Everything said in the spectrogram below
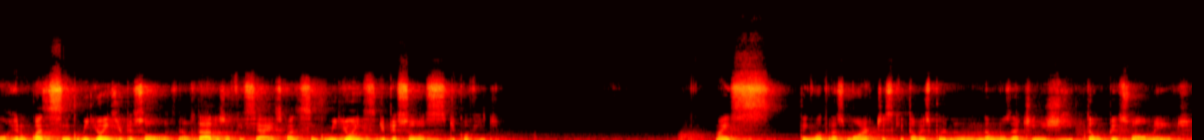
Morreram quase 5 milhões de pessoas, né? os dados oficiais, quase 5 milhões de pessoas de Covid. Mas tem outras mortes que talvez por não, não nos atingir tão pessoalmente,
